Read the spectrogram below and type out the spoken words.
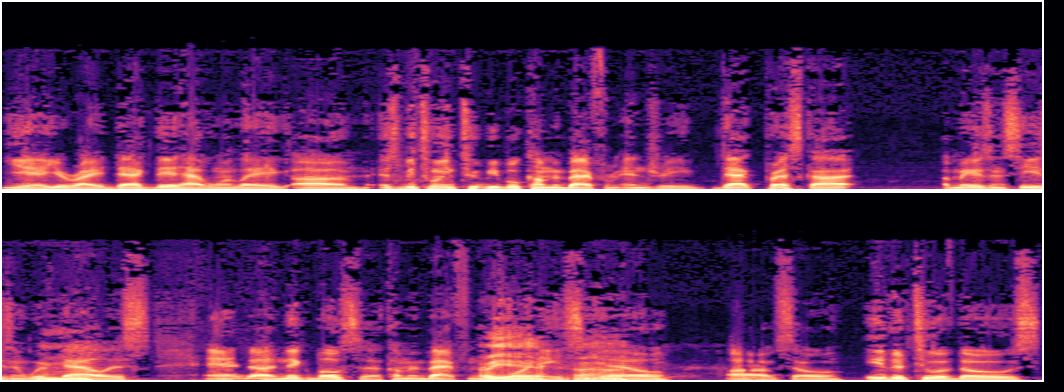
yeah, you're right. Dak did have one leg. Um, it's between two people coming back from injury. Dak Prescott, amazing season with Dallas, and uh, Nick Bosa coming back from the Mm-hmm. Oh, torn yeah. ACL. uh so either two of those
